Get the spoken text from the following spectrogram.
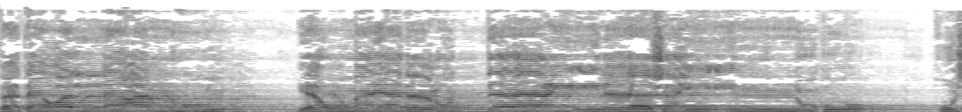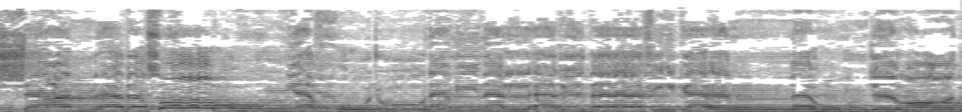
فتول عنهم يوم يدعو الداع إلى شيء نكر خش عن أبصارهم يخرجون من الأجداث كأنهم جراد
